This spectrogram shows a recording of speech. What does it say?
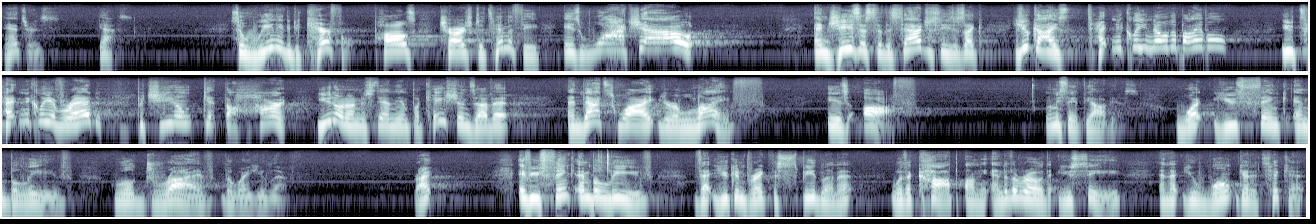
The answer is yes. So we need to be careful. Paul's charge to Timothy is watch out. And Jesus to the Sadducees is like, you guys technically know the Bible, you technically have read, but you don't get the heart. You don't understand the implications of it. And that's why your life is off. Let me state the obvious what you think and believe will drive the way you live. Right? If you think and believe that you can break the speed limit with a cop on the end of the road that you see and that you won't get a ticket,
